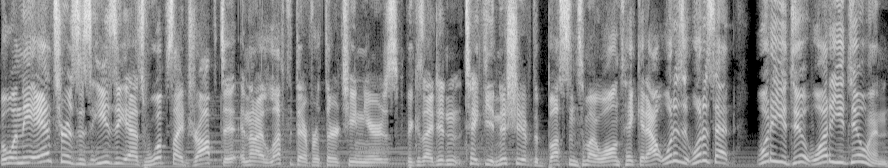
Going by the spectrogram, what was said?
But when the answer is as easy as whoops, I dropped it and then I left it there for 13 years because I didn't take the initiative to bust into my wall and take it out. What is it? What is that? What are you doing? What are you doing?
